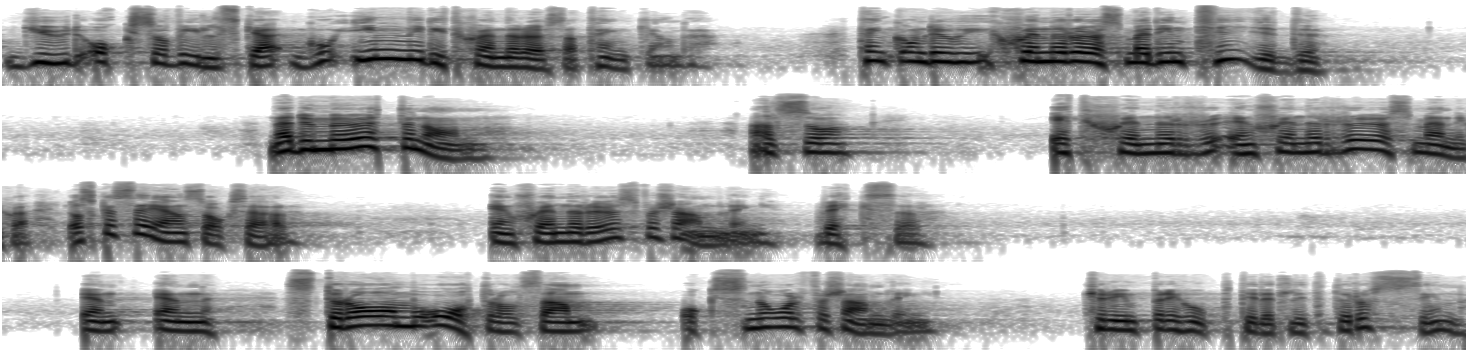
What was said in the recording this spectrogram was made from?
Gud också vill ska gå in i ditt generösa tänkande. Tänk om du är generös med din tid. När du möter någon. Alltså ett gener en generös människa. Jag ska säga en sak så här. En generös församling växer. En, en stram och återhållsam och snål församling krymper ihop till ett litet russin.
